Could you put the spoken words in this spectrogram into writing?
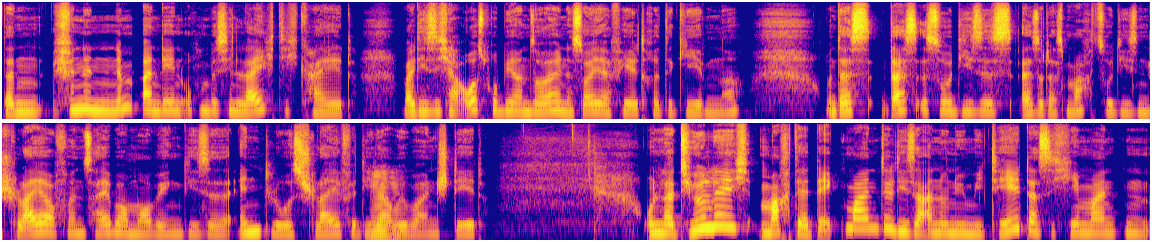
Dann, ich finde, nimmt man denen auch ein bisschen Leichtigkeit, weil die sich ja ausprobieren sollen, es soll ja Fehltritte geben, ne? Und das, das ist so dieses, also das macht so diesen Schleier von Cybermobbing, diese Endlosschleife, die mhm. darüber entsteht. Und natürlich macht der Deckmantel diese Anonymität, dass ich jemanden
